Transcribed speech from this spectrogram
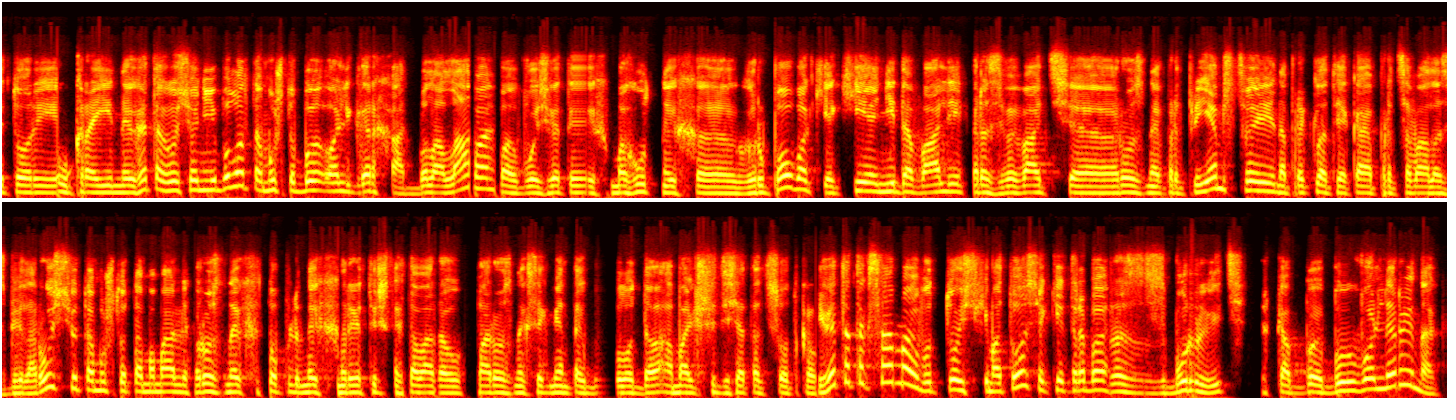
тэрыторыі Украіны. Гэтага ўсё не было тому что был олігархат была лапа вось гэтых магутных груповак бок якія не давалі развіваць розныя прадпрыемствы. Напрыклад якая працавала з Беларусю тому что там амаль розных топленых энергетычных товараў по розных сегментах было да амаль 60соткаў гэта таксама вот той схематоз які трэба разбурыць каб быў вольны рынок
